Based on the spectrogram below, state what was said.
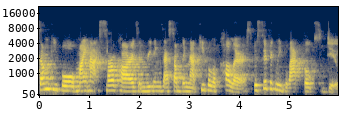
some people might not see tarot cards and readings as something that people of color, specifically black folks do.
